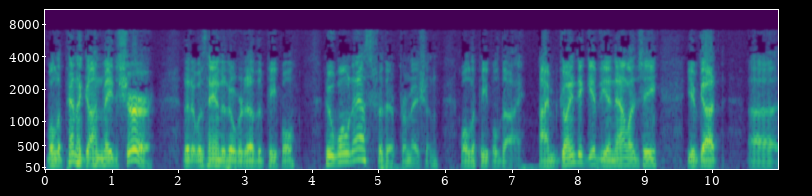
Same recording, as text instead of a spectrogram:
well, the Pentagon made sure that it was handed over to other people who won't ask for their permission. Well, the people die. I'm going to give the analogy. You've got uh,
